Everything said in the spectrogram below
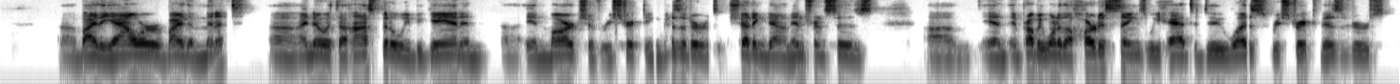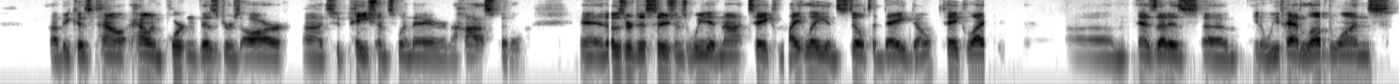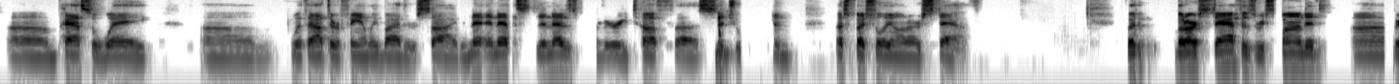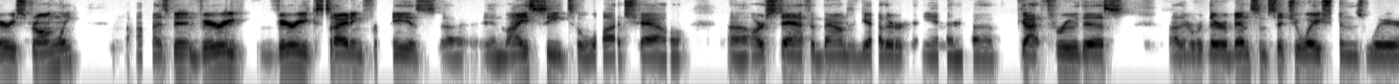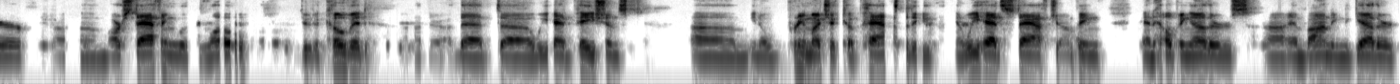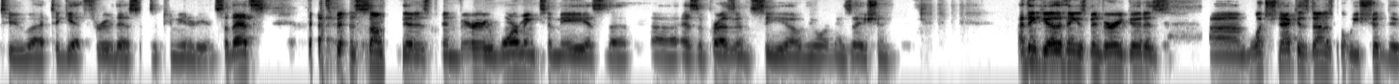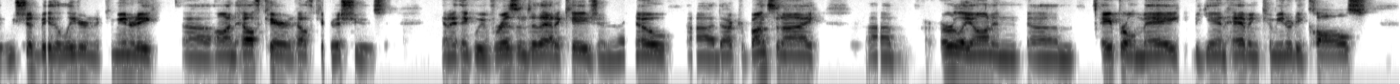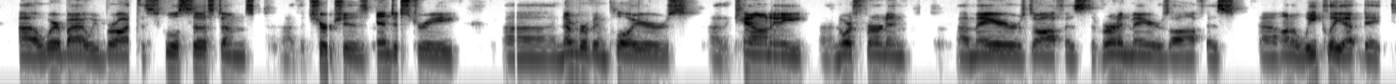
uh, by the hour or by the minute. Uh, I know at the hospital we began in in March of restricting visitors and shutting down entrances um, and, and probably one of the hardest things we had to do was restrict visitors uh, because how, how important visitors are uh, to patients when they're in a hospital. And those are decisions we did not take lightly and still today don't take lightly. Um, as that is, um, you know, we've had loved ones um, pass away um, without their family by their side, and that, and that's and that is a very tough uh, situation, especially on our staff. But but our staff has responded uh, very strongly. Uh, it's been very very exciting for me as uh, in my seat to watch how uh, our staff have bound together and uh, got through this. There, were, there have been some situations where um, our staffing was low due to COVID, that we had patients, um, you know, pretty much at capacity, and we had staff jumping and helping others uh, and bonding together to to get through this as a community. And so that's that's been something that has been very warming to me as the as the president and CEO of the organization. I think the other thing has been very good is um, what Schneck has done is what we should do. We should be the leader in the community uh, on healthcare and healthcare issues. And I think we've risen to that occasion. And I know uh, Dr. Bunce and I, uh, early on in um, April, May, began having community calls uh, whereby we brought the school systems, uh, the churches, industry, a uh, number of employers, the county, North Vernon, mayor's office, the Vernon mayor's office, uh, on a weekly update.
